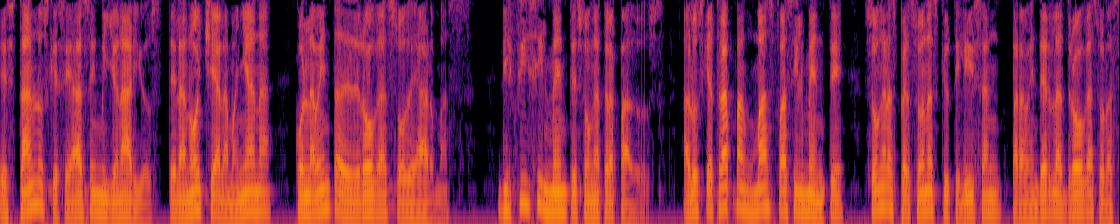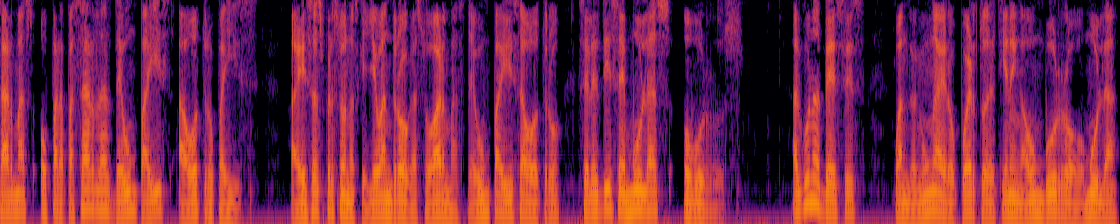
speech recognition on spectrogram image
están los que se hacen millonarios de la noche a la mañana con la venta de drogas o de armas. Difícilmente son atrapados, a los que atrapan más fácilmente son a las personas que utilizan para vender las drogas o las armas o para pasarlas de un país a otro país. A esas personas que llevan drogas o armas de un país a otro se les dice mulas o burros. Algunas veces, cuando en un aeropuerto detienen a un burro o mula,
